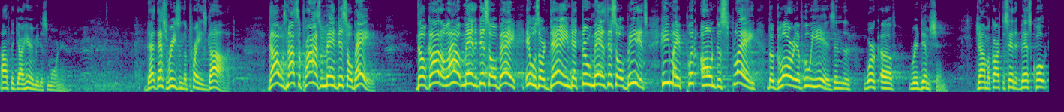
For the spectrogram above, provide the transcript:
I don't think y'all hearing me this morning. That, that's reason to praise God. God was not surprised when man disobeyed. Though God allowed man to disobey, it was ordained that through man's disobedience, he may put on display the glory of who he is in the work of redemption. John MacArthur said it best, quote,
